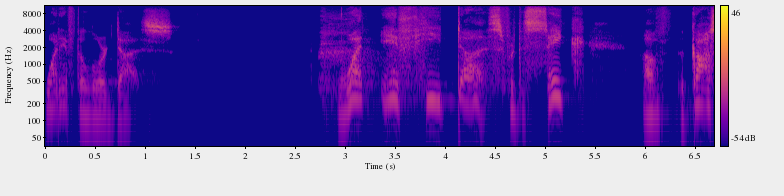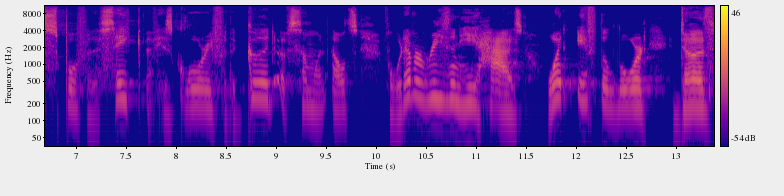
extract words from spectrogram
what if the Lord does? What if he does for the sake of the gospel, for the sake of his glory, for the good of someone else, for whatever reason he has, what if the Lord does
